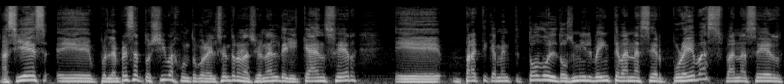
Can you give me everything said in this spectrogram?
Así es, eh, pues la empresa Toshiba junto con el Centro Nacional del Cáncer, eh, prácticamente todo el 2020 van a hacer pruebas, van a hacer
